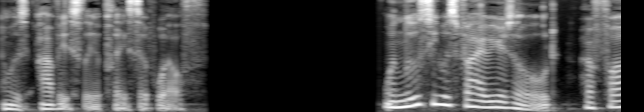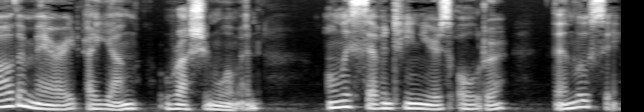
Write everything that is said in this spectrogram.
and was obviously a place of wealth. When Lucy was five years old, her father married a young Russian woman, only 17 years older than Lucy.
